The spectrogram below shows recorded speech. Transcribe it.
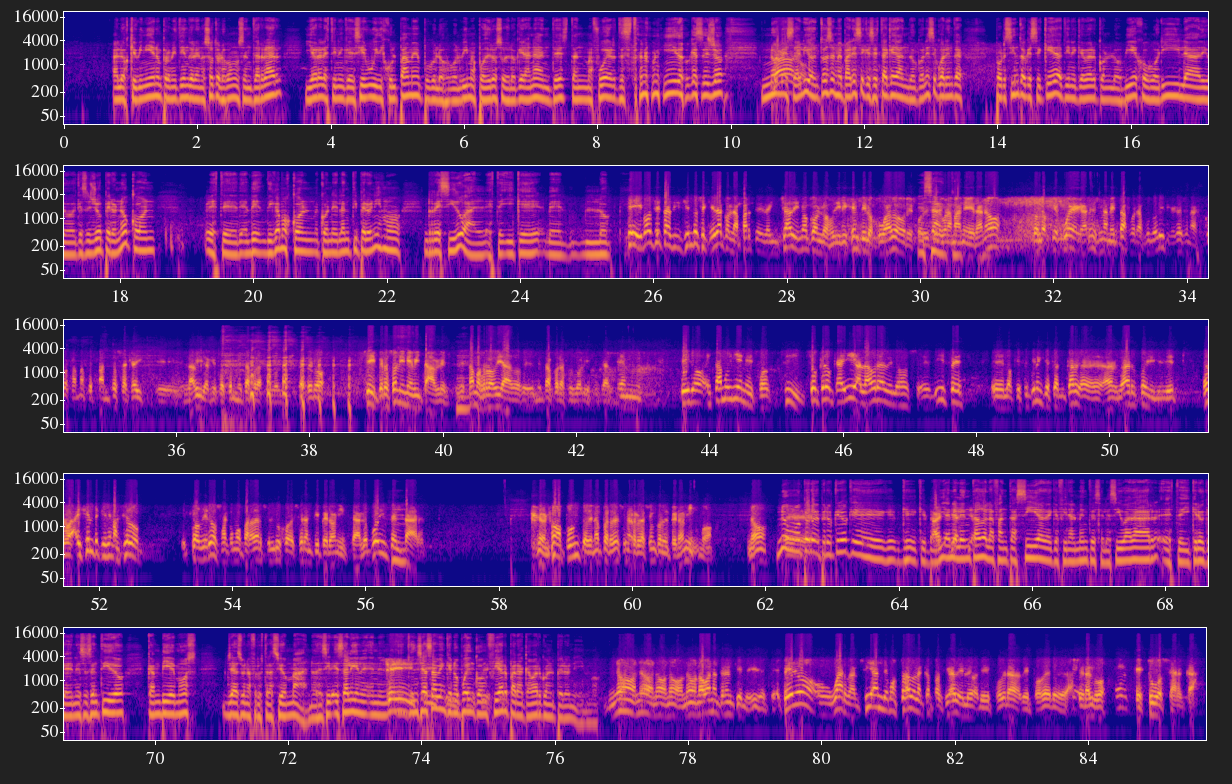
a los que vinieron prometiéndole nosotros los vamos a enterrar y ahora les tienen que decir, uy, discúlpame porque los volví más poderosos de lo que eran antes, están más fuertes, están unidos, qué sé yo. No me Claro. salió, entonces me parece que se está quedando con ese 40% que se queda, tiene que ver con los viejos gorila, digo, qué sé yo, pero no con, este, de- de- digamos, con, con el antiperonismo residual, este, y que eh, lo, Sí, vos estás diciendo se queda con la parte de la hinchada y no con los dirigentes y los jugadores, por decirlo de alguna manera, ¿no? Con los que juegan, es una metáfora futbolística, que es una cosa más espantosa que hay eh, en la vida que es hacer metáforas futbolísticas, pero sí, pero son inevitables, estamos rodeados de metáforas futbolísticas. Em, pero está muy bien eso, sí, yo creo que ahí a la hora de los eh, bifes, eh, los que se tienen que acercar eh, al arco y... pero hay gente que es demasiado poderosa como para darse el lujo de ser antiperonista. Lo puede intentar, pero no a punto de no perderse una relación con el peronismo, ¿no? No, Eh, pero, pero creo que, que- que- habían alentado la fantasía de que finalmente se les iba a dar, este, y creo que en ese sentido, cambiemos, ya es una frustración más, ¿no? Es decir, es alguien en, el- Sí, en quien ya sí, saben que no pueden confiar para acabar con el peronismo. No, no, no, no, no, no van a tener que... Pero guardan, sí han demostrado la capacidad de, de poder, de poder eh, hacer algo que estuvo cerca.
